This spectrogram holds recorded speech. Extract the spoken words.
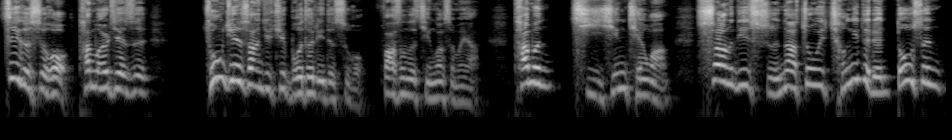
这个时候，他们而且是从军上去去伯特利的时候发生的情况什么呀？他们起行前往，上帝使那周围城邑的人都生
